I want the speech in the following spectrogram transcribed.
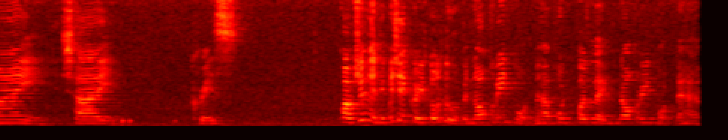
ไม่ใช่คริสความเชื่ออื่นที่ไม่ใช่คริสก็ถือว่าเป็นนอกรีดหมดนะคะพูดพ้นเลยนอกรีดหมดนะคะ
